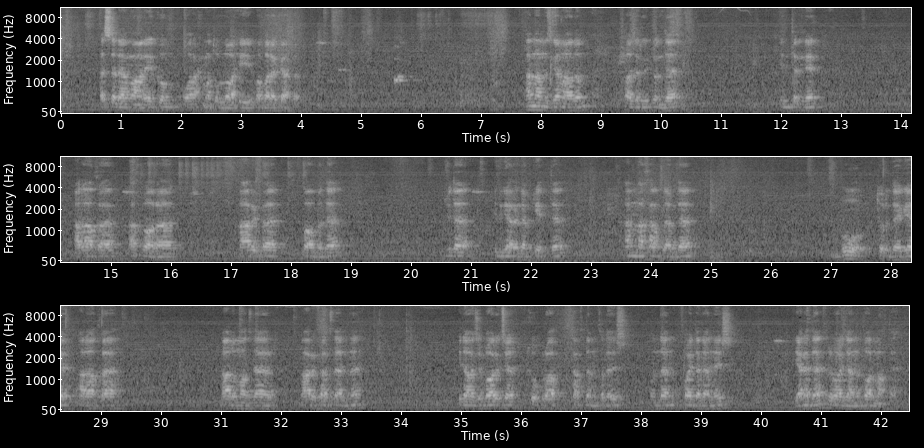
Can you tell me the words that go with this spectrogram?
السلام عليكم ورحمة الله وبركاته hammamizga ma'lum hozirgi kunda internet aloqa axborot ma'rifat bobida juda ilgarilab ketdi hamma xalqlarda bu turdagi aloqa ma'lumotlar ma'rifatlarni iloji boricha ko'proq taqdim qilish undan foydalanish yanada rivojlanib bormoqda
